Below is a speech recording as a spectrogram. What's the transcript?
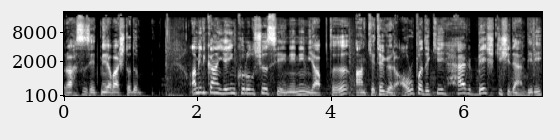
rahatsız etmeye başladı. Amerikan yayın kuruluşu CNN'in yaptığı ankete göre Avrupa'daki her 5 kişiden biri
